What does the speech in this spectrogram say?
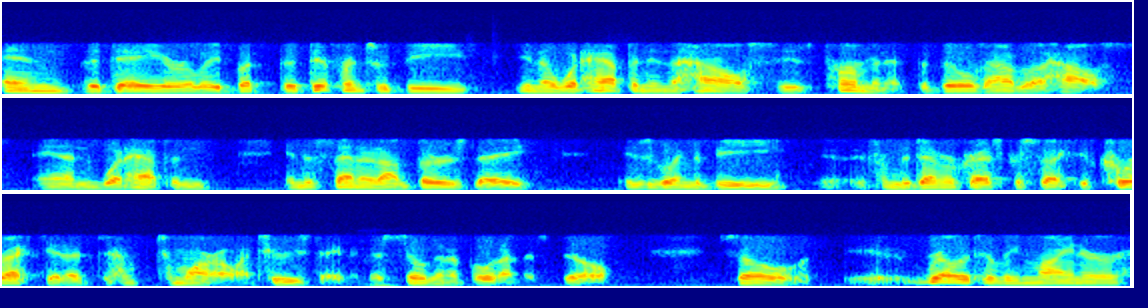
end the day early. But the difference would be, you know, what happened in the House is permanent. The bill's out of the House, and what happened in the Senate on Thursday is going to be, from the Democrats' perspective, corrected tomorrow on Tuesday. They're still going to vote on this bill. So, relatively minor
